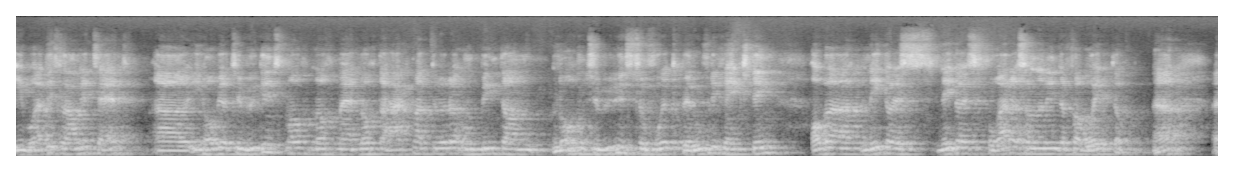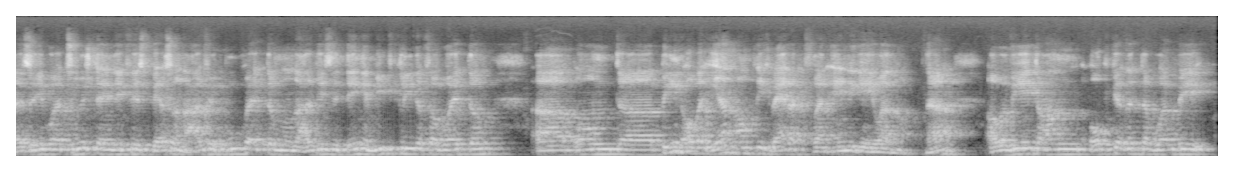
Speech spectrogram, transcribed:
Ich war das lange Zeit. Äh, ich habe ja Zivildienst gemacht nach, mein, nach der Hackmatura und bin dann nach dem Zivildienst sofort beruflich eingestiegen, aber nicht als, nicht als Fahrer, sondern in der Verwaltung. Ja? Also ich war zuständig fürs Personal, für Buchhaltung und all diese Dinge, Mitgliederverwaltung. Äh, und äh, bin aber ehrenamtlich weitergefahren, einige Jahre noch. Ja. Aber wie ich dann Abgeordneter geworden bin,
